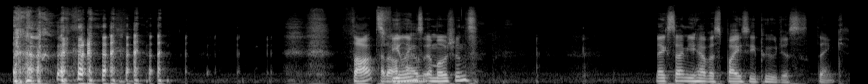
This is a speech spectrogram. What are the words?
Thoughts, feelings, have- emotions? Next time you have a spicy poo, just think.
